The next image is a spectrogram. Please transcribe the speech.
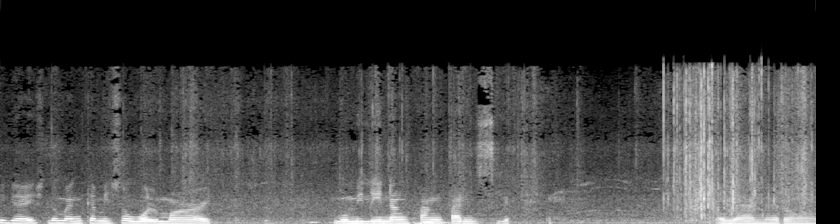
Hey guys, duman kami sa Walmart. Bumili ng pangpansit. Ayan, meron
